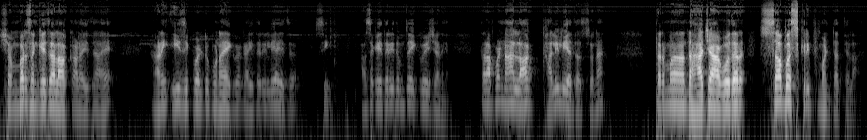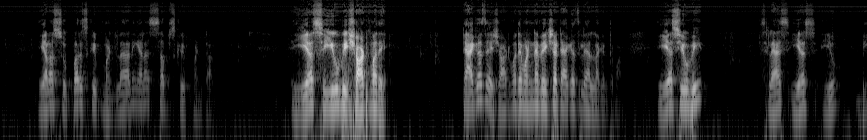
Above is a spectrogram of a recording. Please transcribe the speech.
शंभर संख्येचा लॉक काढायचा आहे. आणि इज इक्वल टू पुन्हा एक वेळ काहीतरी लिहायचं. सी असं काहीतरी तुमचं इक्वेशन आहे. तर आपण हा लॉक खाली लिहित असतो ना? तर मग दहाच्या अगोदर सबस्क्रिप्ट म्हणतात त्याला. याला सुपरस्क्रिप्ट म्हटलं आणि याला सबस्क्रिप्ट म्हणतात. यस यू बी शॉर्टमध्ये. टॅगच आहे शॉर्टमध्ये म्हणण्यापेक्षा टॅगच लिहायला लागेल तुम्हाला. S U B slash S U B.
